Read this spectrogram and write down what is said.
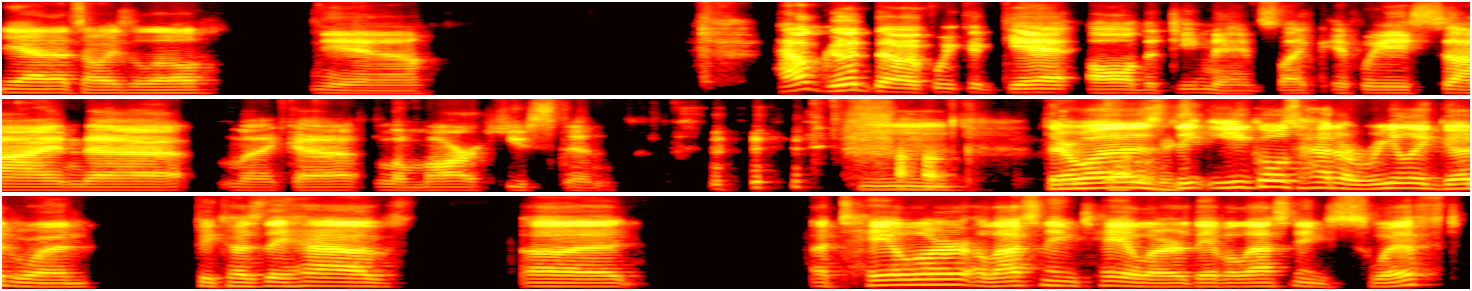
Yeah, that's always a little. Yeah. How good though if we could get all the team names, like if we signed uh like uh Lamarr Houston. Mm. There was be- the Eagles had a really good one because they have uh, a Taylor, a last name Taylor. They have a last name Swift,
